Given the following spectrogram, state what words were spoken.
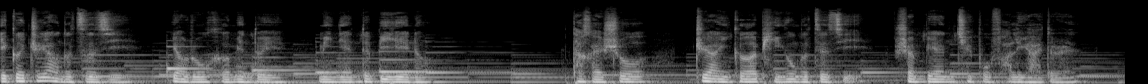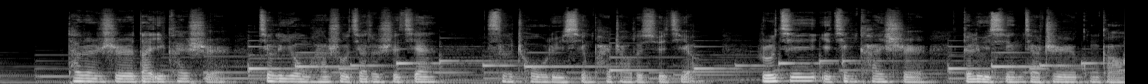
一个这样的自己要如何面对明年的毕业呢？”他还说：“这样一个平庸的自己，身边却不乏厉害的人。他认识大一开始就利用寒暑假的时间。”四处旅行拍照的学姐，如今已经开始给旅行杂志公告。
